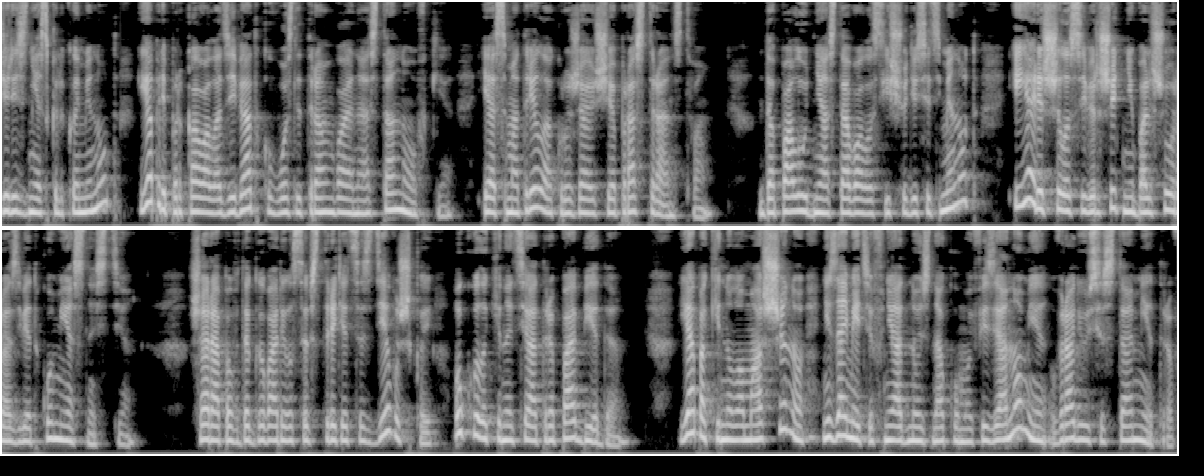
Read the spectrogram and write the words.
Через несколько минут я припарковала девятку возле трамвайной остановки и осмотрела окружающее пространство. До полудня оставалось еще 10 минут, и я решила совершить небольшую разведку местности. Шарапов договорился встретиться с девушкой около кинотеатра «Победа». Я покинула машину, не заметив ни одной знакомой физиономии в радиусе 100 метров.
